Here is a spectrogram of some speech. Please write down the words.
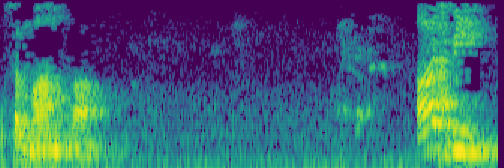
مسلمان تھا۔ آج بھی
